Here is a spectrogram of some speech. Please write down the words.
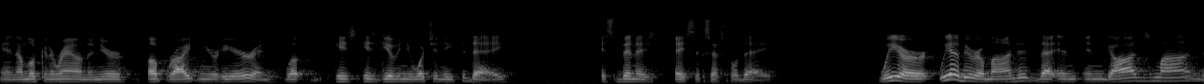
and I'm looking around and you're upright and you're here, and well, he's, he's giving you what you need today, it's been a, a successful day. We are we have to be reminded that in, in God's mind,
